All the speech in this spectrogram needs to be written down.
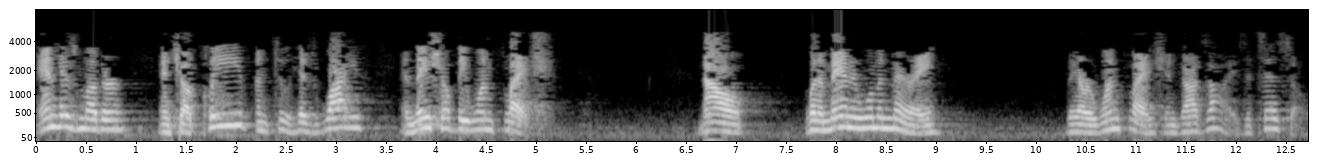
and his mother, and shall cleave unto his wife, and they shall be one flesh. Now, when a man and woman marry, they are one flesh in God's eyes. It says so.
